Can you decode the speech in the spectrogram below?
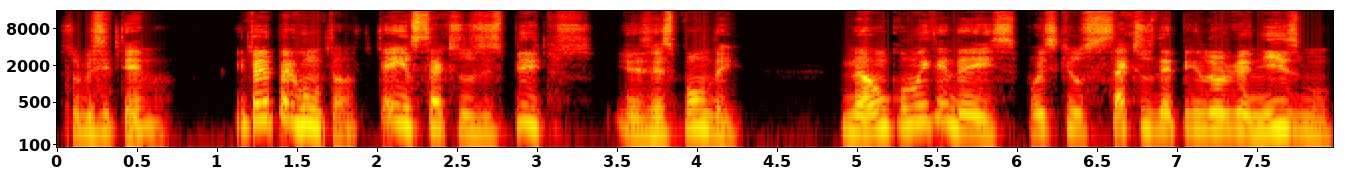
sobre esse tema. Então ele pergunta: tem o sexo dos espíritos? E eles respondem: não, como entendeis, pois que os sexos dependem do organismo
